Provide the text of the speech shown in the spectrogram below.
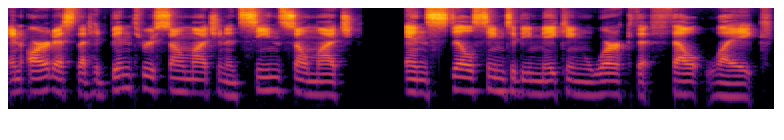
an artist that had been through so much and had seen so much and still seemed to be making work that felt like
